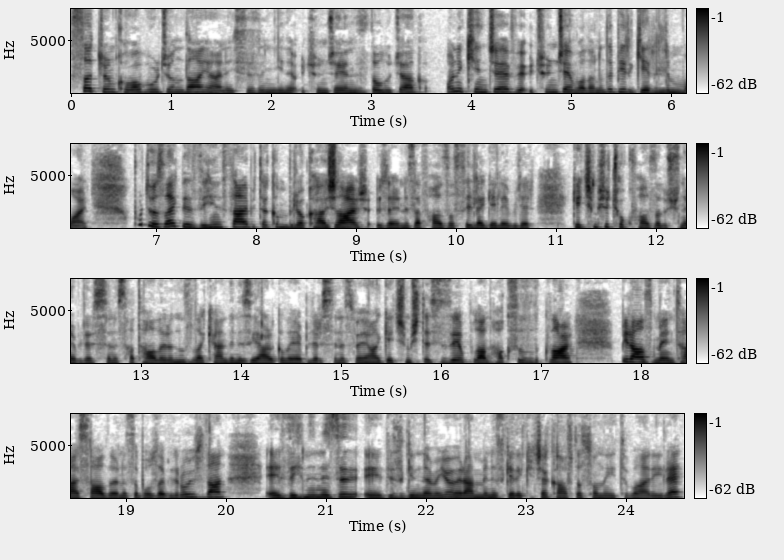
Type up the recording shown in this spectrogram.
Satürn Kova burcunda yani sizin yine 3. evinizde olacak. 12. ve 3. ev alanında bir gerilim var. Burada özellikle zihinsel bir takım blokajlar üzerinize fazlasıyla gelebilir. Geçmişi çok fazla düşünebilirsiniz. Hatalarınızla kendinizi yargılayabilirsiniz veya geçmişte size yapılan haksızlıklar biraz mental sağlığınızı bozabilir. O yüzden e, zihninizi e, dizginlemeyi öğrenmeniz gerekecek hafta sonu itibariyle.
